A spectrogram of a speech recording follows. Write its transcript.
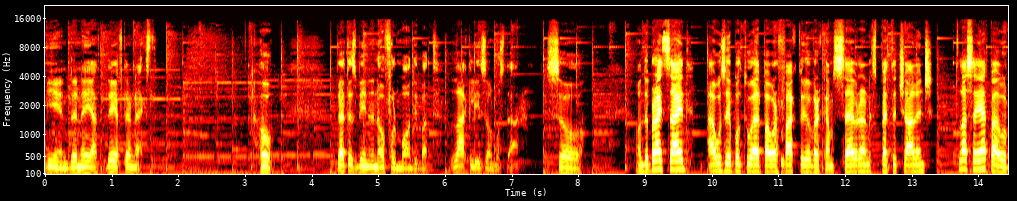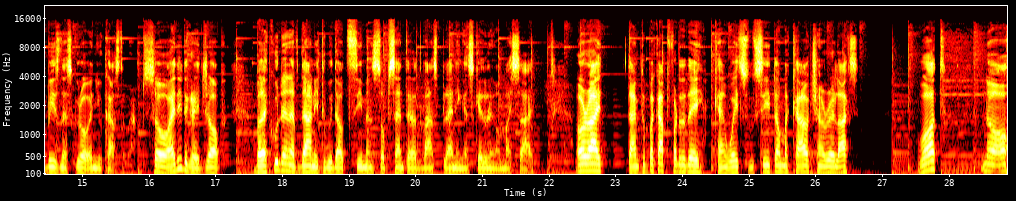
in the day after next. Oh, That has been an awful Monday, but luckily it's almost done. So, on the bright side, I was able to help our factory overcome several unexpected challenges, plus I helped our business grow a new customer. So I did a great job, but I couldn't have done it without Siemens Opcenter advanced planning and scheduling on my side. Alright, time to pack up for the day. Can't wait to sit on my couch and relax. What? No,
